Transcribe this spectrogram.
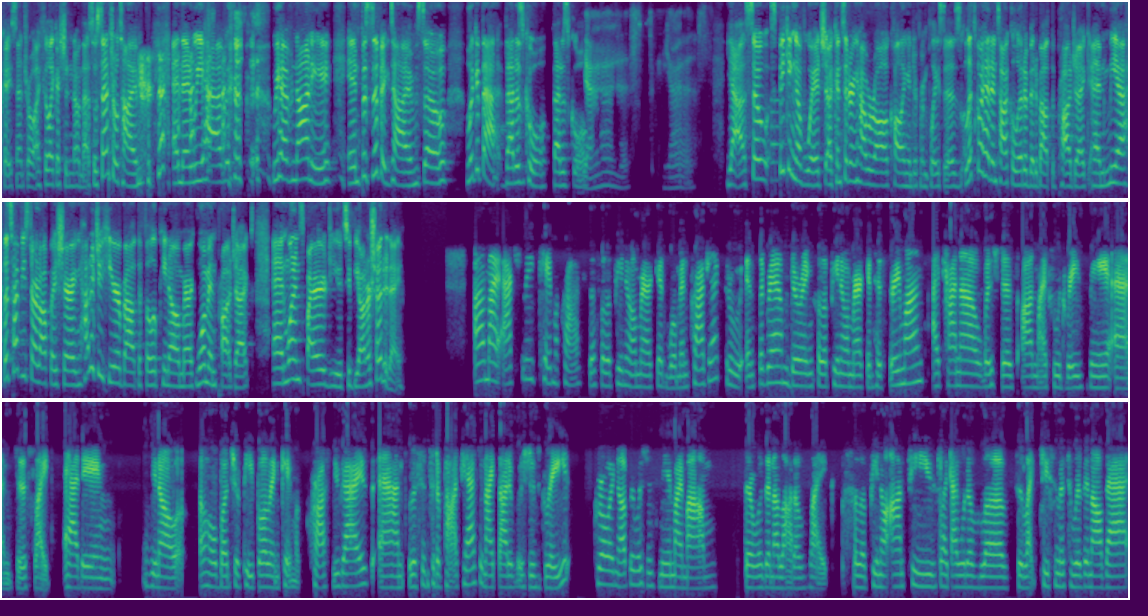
Okay, Central. I feel like I should have known that. So Central time, and then we have we have Nani in Pacific time. So look at that. That is cool. That is cool. Yes. Yes. Yeah. So speaking of which, uh, considering how we're all calling in different places, let's go ahead and talk a little bit about the project. And Meia, let's have you start off by sharing how did you hear about the Filipino American Woman Project and what inspired you to be on our show today? Um, I actually came across the Filipino American Woman Project through Instagram during Filipino American History Month. I kind of was just on my food raised me and just like adding, you know, a whole bunch of people and came across you guys and listened to the podcast and I thought it was just great. Growing up, it was just me and my mom. There wasn't a lot of like Filipino aunties like I would have loved to like chismis with and all that.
